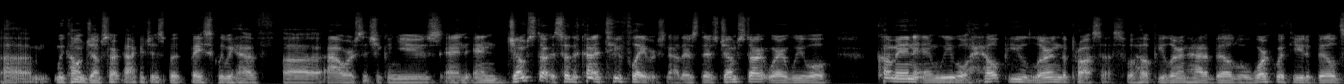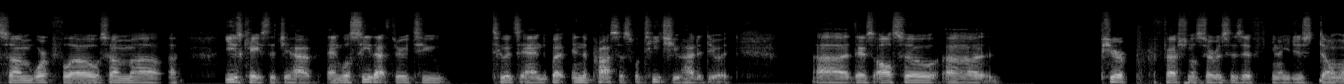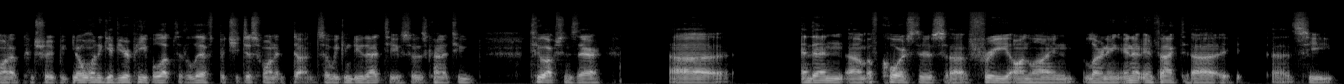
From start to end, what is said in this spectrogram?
um, we call them jumpstart packages, but basically we have uh, hours that you can use and and jumpstart. So there's kind of two flavors now. There's there's jumpstart where we will come in and we will help you learn the process. We'll help you learn how to build. We'll work with you to build some workflow, some uh, use case that you have, and we'll see that through to to its end, but in the process, we'll teach you how to do it. Uh, there's also uh, pure professional services if you know you just don't want to contribute, you don't want to give your people up to the lift, but you just want it done. So we can do that too. So there's kind of two two options there. Uh, and then um, of course there's uh, free online learning, and in fact, uh, uh, let's see,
